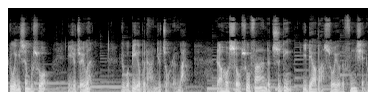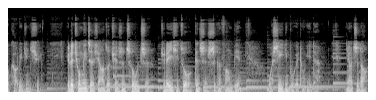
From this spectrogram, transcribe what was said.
如果医生不说，你就追问；如果避而不答，你就走人吧。然后手术方案的制定一定要把所有的风险都考虑进去。有的求美者想要做全身抽脂，觉得一起做更省事更方便，我是一定不会同意的。你要知道，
